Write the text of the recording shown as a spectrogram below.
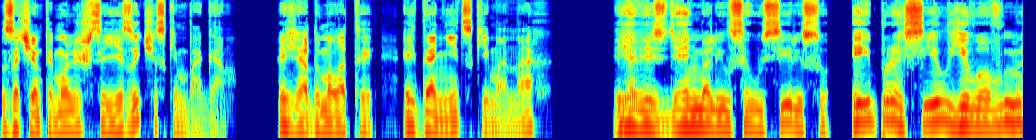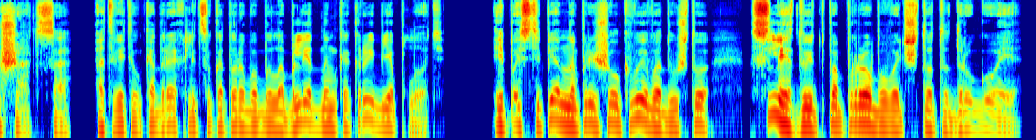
зачем ты молишься языческим богам? Я думала, ты эйдоницкий монах. Я весь день молился Усирису и просил его вмешаться, — ответил Кадрах, лицо которого было бледным, как рыбья плоть. И постепенно пришел к выводу, что следует попробовать что-то другое.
